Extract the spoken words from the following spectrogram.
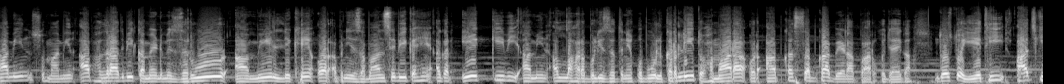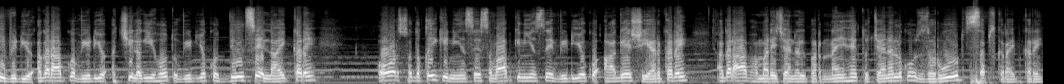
आमीन सुमामीन आप हजरात भी कमेंट में ज़रूर आमीन लिखें और अपनी ज़बान से भी कहें, अगर एक की भी आमीन अल्लाह रबुल्ज़त ने कबूल कर ली तो हमारा और आपका सबका बेड़ा पार हो जाएगा। दोस्तों, ये थी आज की वीडियो। अगर आपको वीडियो अच्छी लगी हो तो वीडियो को दिल से लाइक करें और सदक़ी की नीयत से, सवाब की नीयत से वीडियो को आगे शेयर करें। अगर आप हमारे चैनल पर नए हैं तो चैनल को ज़रूर सब्सक्राइब करें।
